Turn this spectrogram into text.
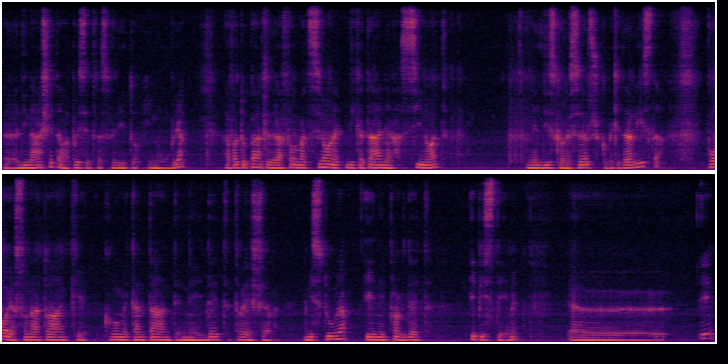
eh, di nascita, ma poi si è trasferito in Umbria, ha fatto parte della formazione di Catania Sinuat nel disco Research come chitarrista, poi ha suonato anche come cantante nei Death Thrasher Mistura e nei Prog Death episteme. Eh, e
